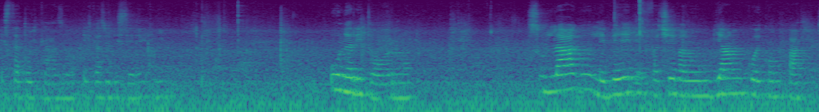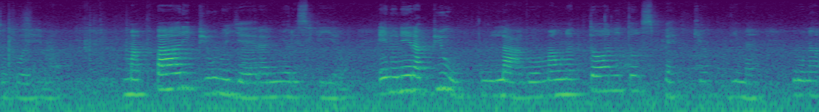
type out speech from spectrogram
è stato il caso, il caso di Sereni. Un ritorno. Sul lago le vele facevano un bianco e compatto poema, ma pari più non gli era il mio respiro. E non era più un lago, ma un attonito specchio di me, una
